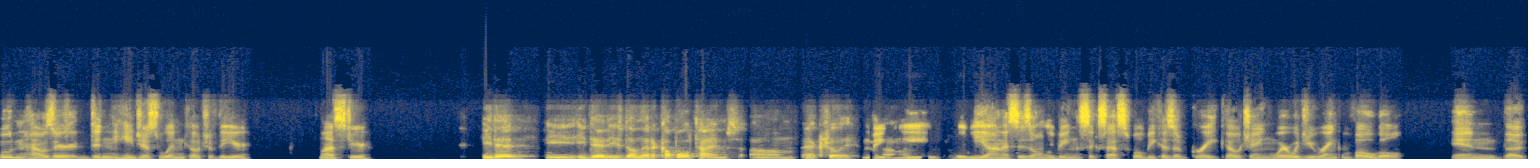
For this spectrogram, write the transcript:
Budenholzer, didn't he just win coach of the year last year? He did. He he did. He's done that a couple of times, um, actually. Maybe um, maybe Giannis is only being successful because of great coaching. Where would you rank Vogel in the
